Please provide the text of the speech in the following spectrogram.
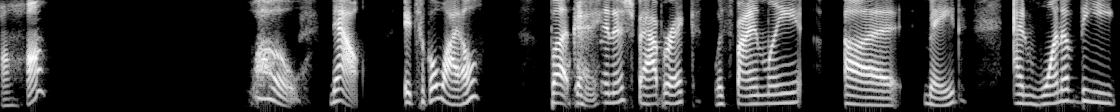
Uh huh. Whoa. Now, it took a while, but Okay. the finished fabric was finally uh, made. And one of the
